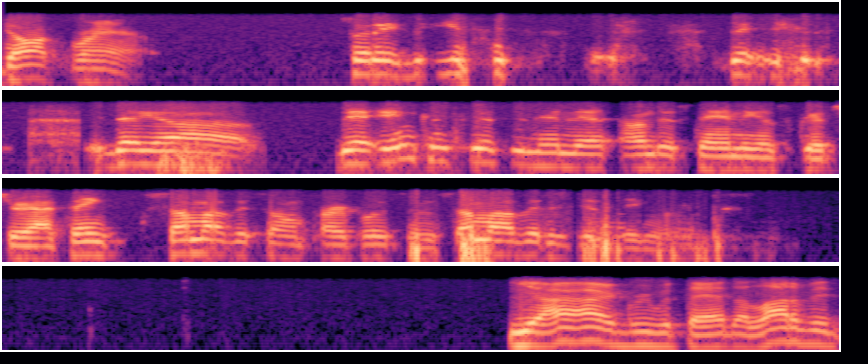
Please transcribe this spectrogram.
Dark brown. So they, you know, they, they uh, they're inconsistent in their understanding of scripture. I think some of it's on purpose, and some of it is just ignorance. Yeah, I agree with that. A lot of it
